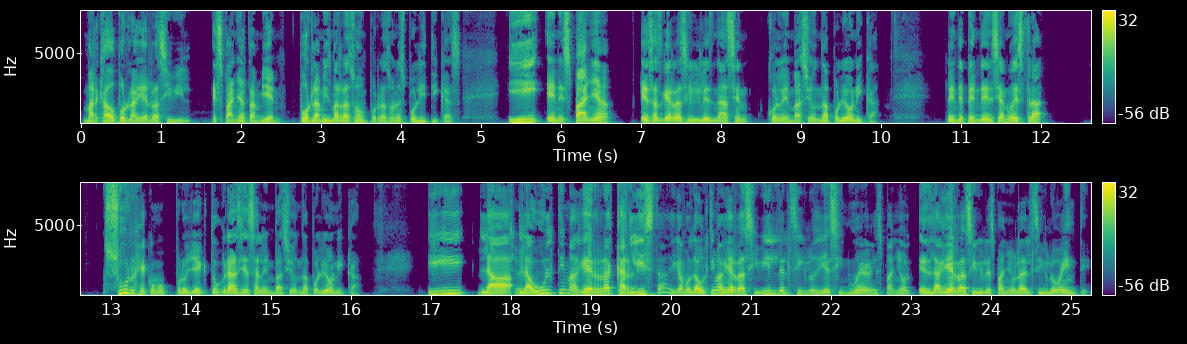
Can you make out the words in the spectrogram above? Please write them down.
marcado por la guerra civil. España también por la misma razón, por razones políticas. Y en España, esas guerras civiles nacen con la invasión napoleónica. La independencia nuestra surge como proyecto gracias a la invasión napoleónica. Y mm, la, la, última guerra carlista, digamos, la última guerra civil del siglo XIX español, es la guerra civil española del siglo XX.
